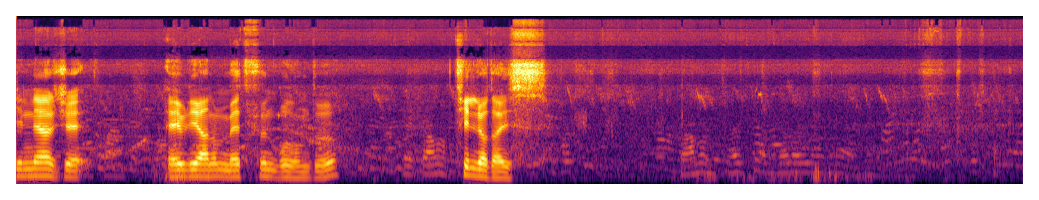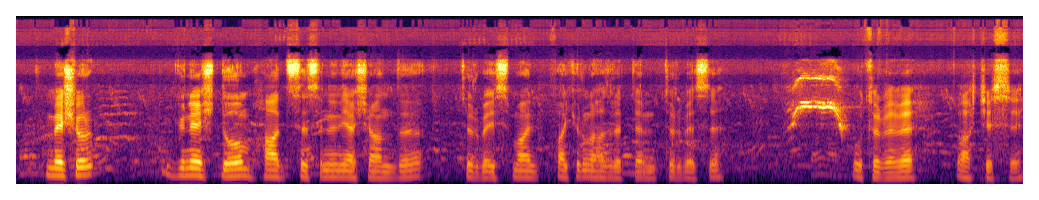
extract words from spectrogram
binlerce evliyanın metfun bulunduğu Tillo'dayız. Meşhur güneş doğum hadisesinin yaşandığı türbe İsmail Fakirun Hazretleri'nin türbesi. Bu türbe ve bahçesi.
